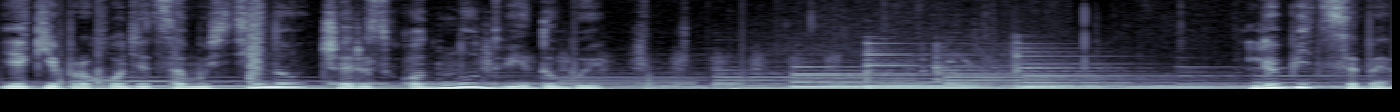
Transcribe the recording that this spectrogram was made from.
які проходять самостійно через 1-2 доби. Любіть себе,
